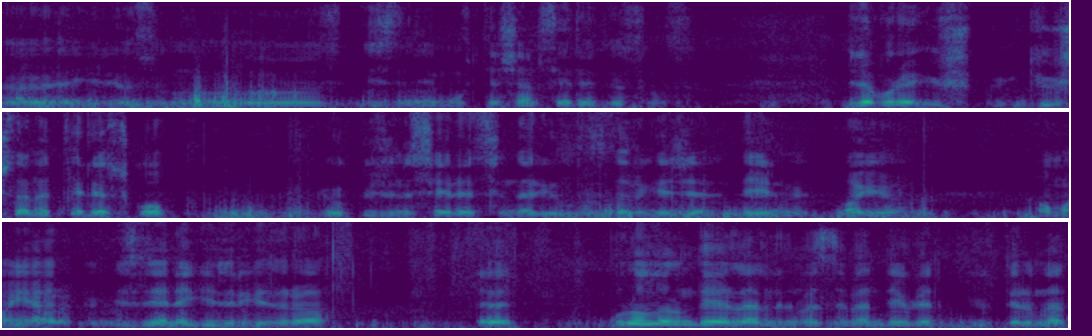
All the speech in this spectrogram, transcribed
Şöyle geliyorsunuz. İzni muhteşem seyrediyorsunuz. Bir de buraya 2-3 tane teleskop. Gökyüzünü seyretsinler yıldızları gece. Değil mi? Ayı. Aman yarabbim. İzleyene gelir gelir ha. Evet. Buraların değerlendirilmesini ben devlet büyüklerinden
